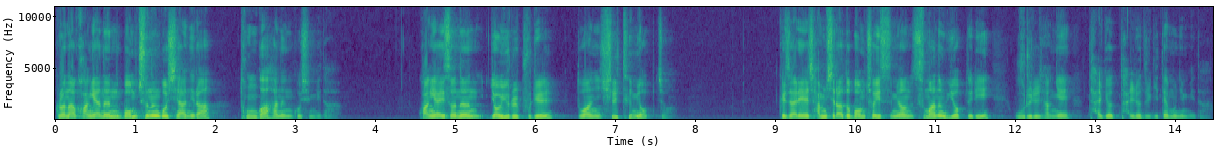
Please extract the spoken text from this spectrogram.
그러나 광야는 멈추는 곳이 아니라 통과하는 곳입니다. 광야에서는 여유를 부릴 또한 쉴 틈이 없죠. 그 자리에 잠시라도 멈춰 있으면 수많은 위협들이 우리를 향해 달려, 달려들기 때문입니다.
